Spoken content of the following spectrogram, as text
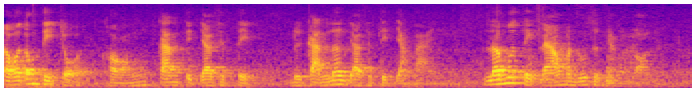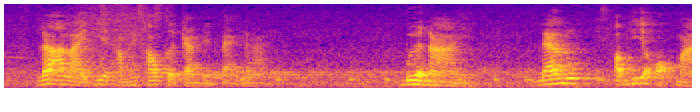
เราก็ต้องตีโจทย์ของการติดยาเสพติด หรือการเลิกยาเสพติดอย่างไร แล้วเมื่อติดแล้วมันรู้สึกอย่างไรแล้วอะไรที่จะทำให้เขาเกิดการเปลี่ยนแปลงได้ เบื่อหน่าย แล้วรู้พร้อมที่จะออกมา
